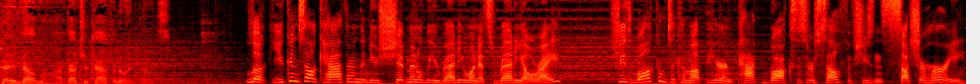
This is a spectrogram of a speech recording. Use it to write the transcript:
Hey, Velma, I got your caffeinoid pills. Look, you can tell Catherine the new shipment will be ready when it's ready, all right? She's welcome to come up here and pack boxes herself if she's in such a hurry.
